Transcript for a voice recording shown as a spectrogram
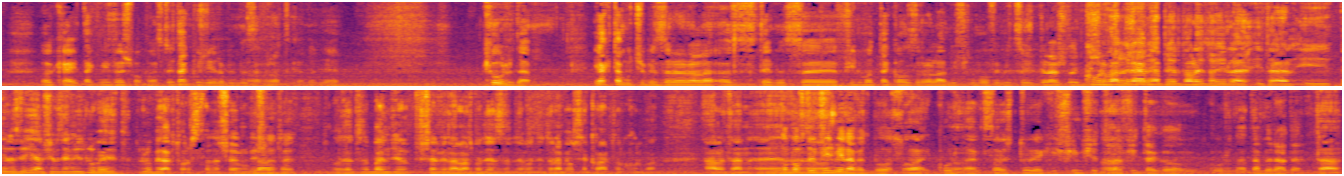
Okej, tak mi wyszło po prostu. I tak później robimy zawrotkę, no nie? Kurde. Jak tam u Ciebie z, rola, z tym, z e, filmoteką, z rolami filmowymi? Coś grasz? Kurwa, gram, ja pierdolę to ile i ten, i, rozwijam się w tym, lubię, lubię aktorstwo, znaczy, No. myślę, to, to będzie w przerwie na lunch, będę, będę dorabiał się jako aktor, kurwa, ale ten... e, No bo w tym filmie nawet było, słuchaj, kurna, jak coś, tu jakiś film się trafi tego, kurna, damy radę. Tak.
